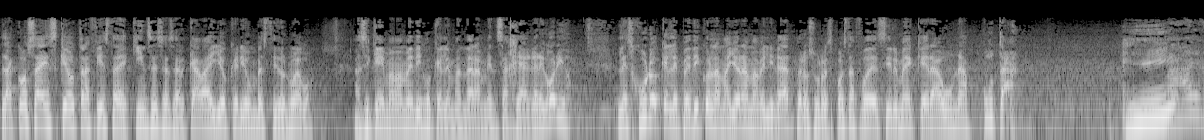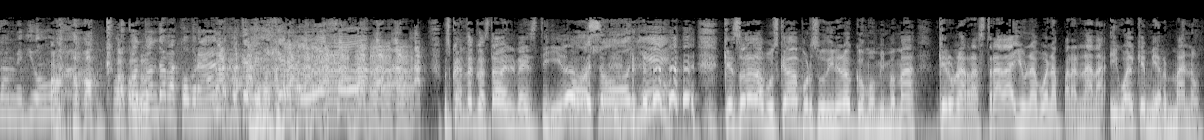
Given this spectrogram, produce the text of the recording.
La cosa es que otra fiesta de 15 se acercaba y yo quería un vestido nuevo. Así que mi mamá me dijo que le mandara mensaje a Gregorio. Les juro que le pedí con la mayor amabilidad, pero su respuesta fue decirme que era una puta. ¿Qué? Válgame Dios. Pues cuánto andaba cobrando porque le dijera Pues cuánto costaba el vestido. eso. Pues oye. que solo la buscaba por su dinero como mi mamá, que era una arrastrada y una buena para nada, igual que mi hermano.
